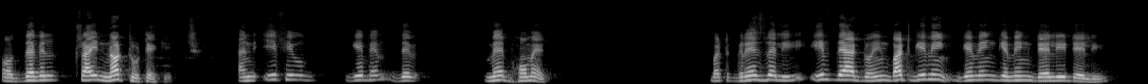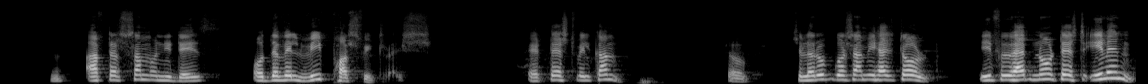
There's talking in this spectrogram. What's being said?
or they will try not to take it. And if you give him, they may vomit. But gradually, if they are doing, but giving, giving, giving daily, daily, after so many days, or they will weep for sweet rice. A test will come. So, Srila Goswami has told, if you have no test, even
